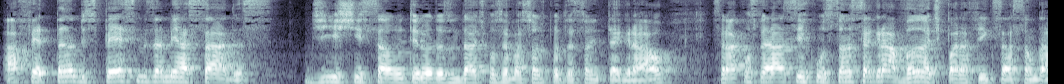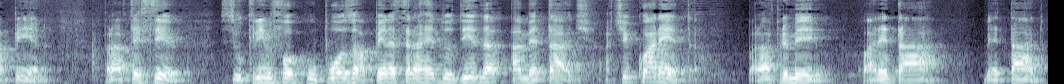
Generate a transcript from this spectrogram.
afetando espécimes ameaçadas de extinção no interior das unidades de conservação e proteção integral será considerada circunstância agravante para a fixação da pena. Parágrafo terceiro. Se o crime for culposo, a pena será reduzida à metade. Artigo 40. Parágrafo 1 40A. Metade.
